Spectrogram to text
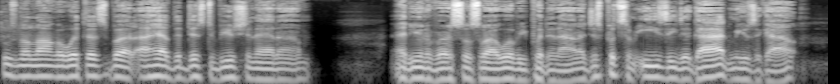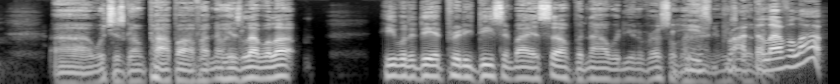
who's no longer with us, but I have the distribution at um at Universal, so I will be putting it out. I just put some Easy to God music out, uh, which is gonna pop off. I know his level up he would have did pretty decent by himself, but now with Universal behind He's him, he's brought the do- level up.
